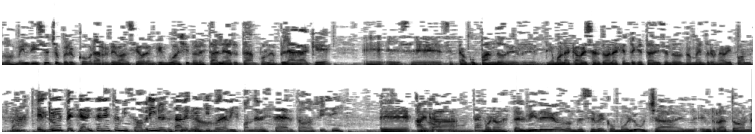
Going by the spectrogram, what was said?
2018, pero cobra relevancia ahora en que en Washington está alerta por la plaga que eh, eh, se, se está ocupando de, de, digamos, la cabeza de toda la gente que está diciendo no me entre un avispón. El que es especialista en esto es mi sobrino. Él ¿En sabe qué tipo de avispón debe ser, todo. Sí, sí. Eh, acá, bueno, está el video donde se ve cómo lucha el, el ratón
